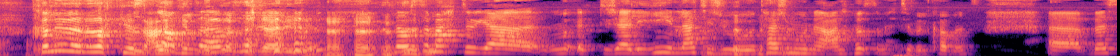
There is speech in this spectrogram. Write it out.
خلينا نركز على بالضبط. كلمة ارتجاليه لو سمحتوا يا ارتجاليين لا تجوا تهاجمونا على لو سمحتوا بال comments آه بس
